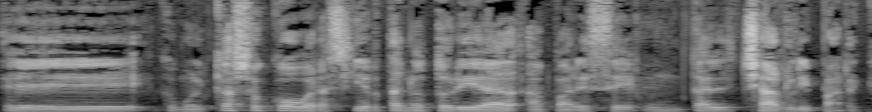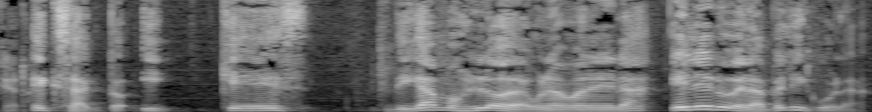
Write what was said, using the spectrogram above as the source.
eh, como el caso cobra cierta notoriedad, aparece un tal Charlie Parker. Exacto. Y que es, digámoslo de alguna manera, el héroe de la película.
